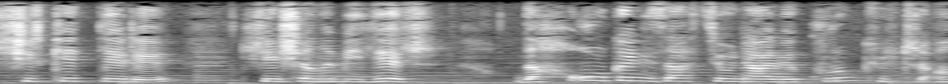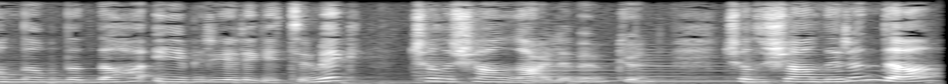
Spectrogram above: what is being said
şirketleri yaşanabilir, daha organizasyonel ve kurum kültürü anlamında daha iyi bir yere getirmek çalışanlarla mümkün. Çalışanların da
